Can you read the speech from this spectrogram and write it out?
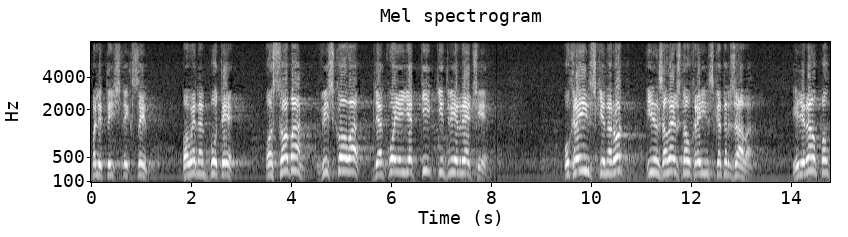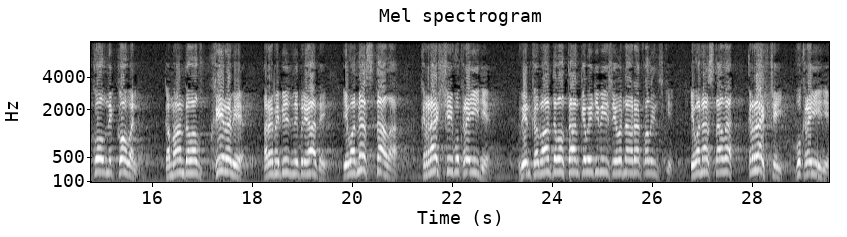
політичних сил. Повинен бути особа військова, для якої є тільки дві речі: український народ і незалежна українська держава. Генерал-полковник Коваль командував в Хирові аеромобільної бригади, і вона стала кращою в Україні. Він командував танковою дивізією Виноград-Волинський, і вона стала кращою в Україні.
